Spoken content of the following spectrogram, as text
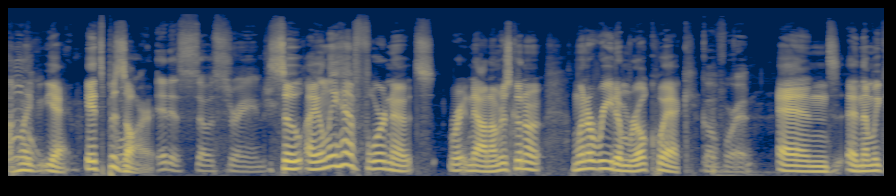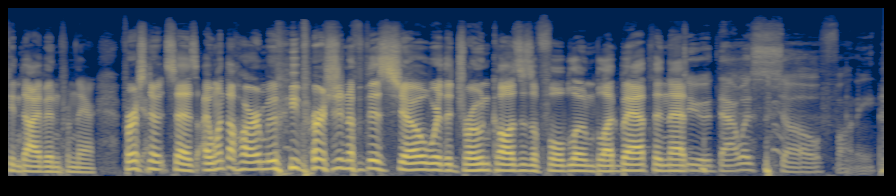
I'm like yeah, it's Oh bizarre. it is so strange. So I only have four notes written down. I'm just gonna I'm gonna read them real quick, Go for it. and and then we can dive in from there. First Yeah. note says, "I want the horror movie version of this show where the drone causes a full blown bloodbath and that." Dude, that was so funny.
